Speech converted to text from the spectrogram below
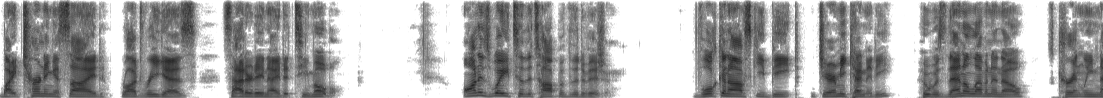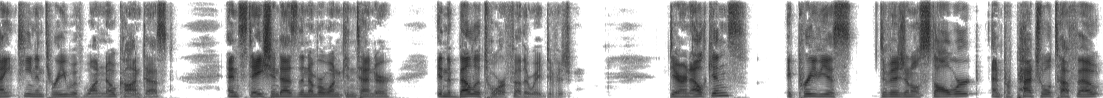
by turning aside Rodriguez Saturday night at T Mobile. On his way to the top of the division, Volkanovski beat Jeremy Kennedy, who was then 11 0, is currently 19 3 with one no contest, and stationed as the number one contender in the Bellator featherweight division. Darren Elkins, a previous divisional stalwart and perpetual tough out,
